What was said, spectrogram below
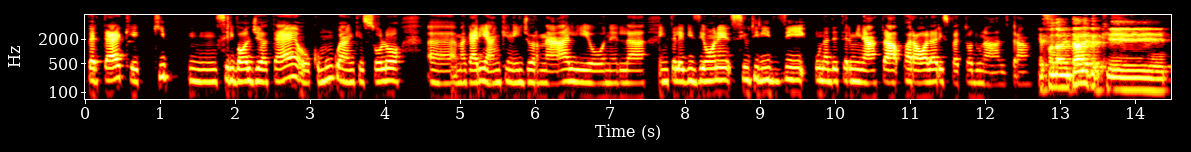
per te che chi mh, mm, si rivolge a te o comunque anche solo eh, magari anche nei giornali o nel, in televisione si utilizzi una determinata parola rispetto ad un'altra. È fondamentale perché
